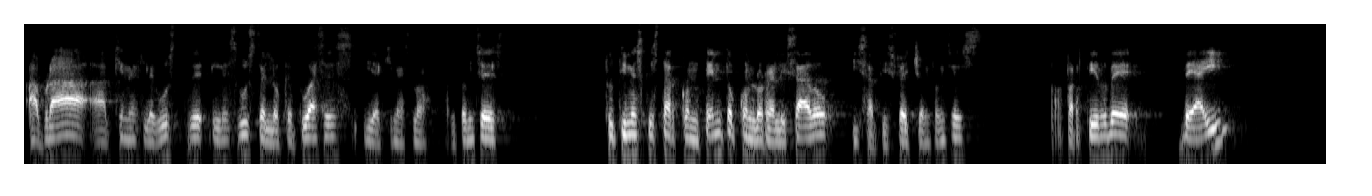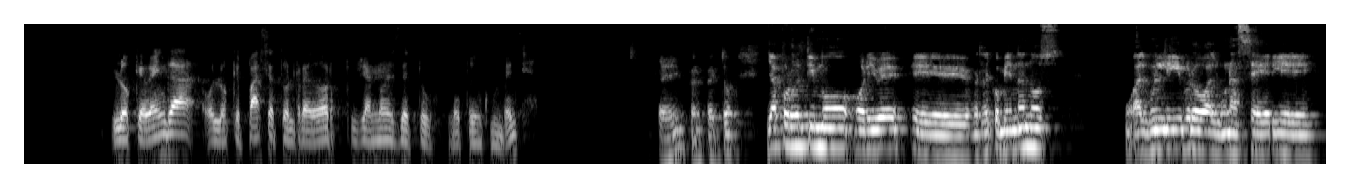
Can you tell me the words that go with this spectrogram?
habrá a quienes les guste, les guste lo que tú haces y a quienes no. Entonces, tú tienes que estar contento con lo realizado y satisfecho. Entonces, a partir de, de ahí, lo que venga o lo que pase a tu alrededor, pues ya no es de tu, de tu incumbencia. Ok, perfecto. Ya por último, Oribe, eh, recomiéndanos algún libro, alguna serie,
